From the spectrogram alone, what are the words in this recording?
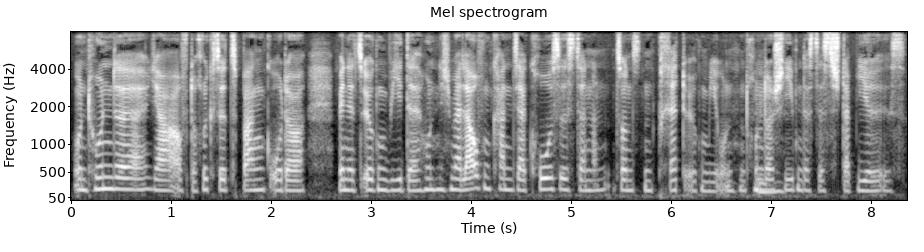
und Hunde ja auf der Rücksitzbank oder wenn jetzt irgendwie der Hund nicht mehr laufen kann, sehr groß ist, dann ansonsten ein Brett irgendwie unten drunter mhm. schieben, dass das stabil ist.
